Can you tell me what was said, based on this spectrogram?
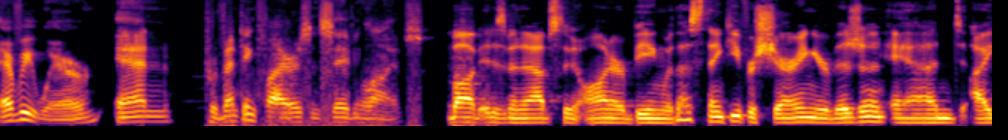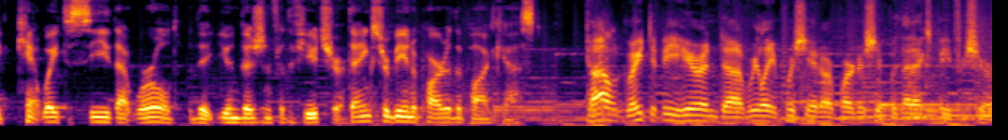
everywhere, and preventing fires and saving lives. Bob, it has been an absolute honor being with us. Thank you for sharing your vision, and I can't wait to see that world that you envision for the future. Thanks for being a part of the podcast. Kyle, great to be here and uh, really appreciate our partnership with NXP for sure.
